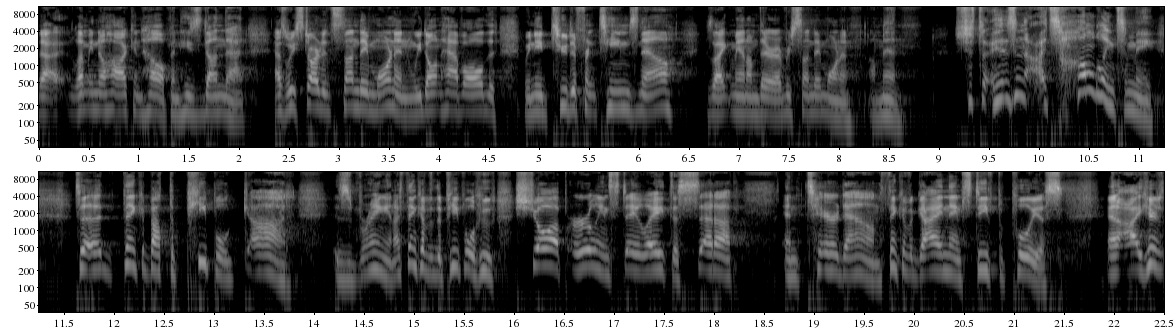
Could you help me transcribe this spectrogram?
That, let me know how I can help. And he's done that. As we started Sunday morning, we don't have all the, we need two different teams now. He's like, man, I'm there every Sunday morning. I'm in. It's just, isn't, it's humbling to me to think about the people God is bringing. I think of the people who show up early and stay late to set up and tear down. Think of a guy named Steve Papulius. And I, here's,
